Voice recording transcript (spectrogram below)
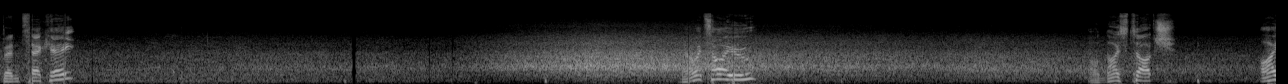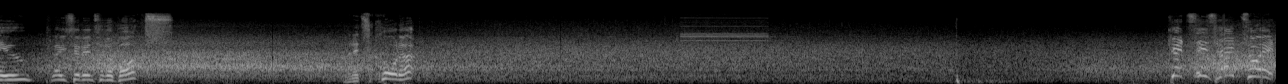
Benteke. Now it's Ayew. Oh, nice touch. Ayew plays it into the box. And it's a corner. Gets his head to it!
